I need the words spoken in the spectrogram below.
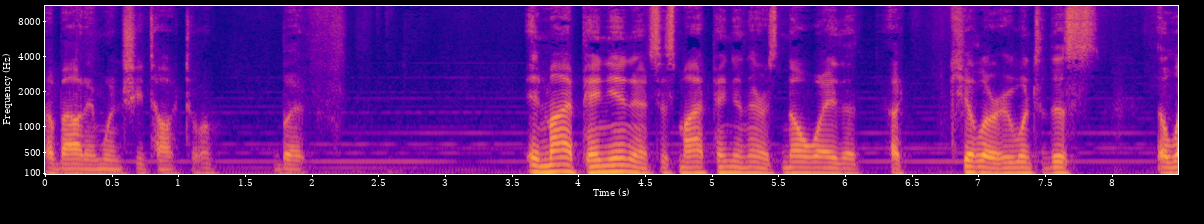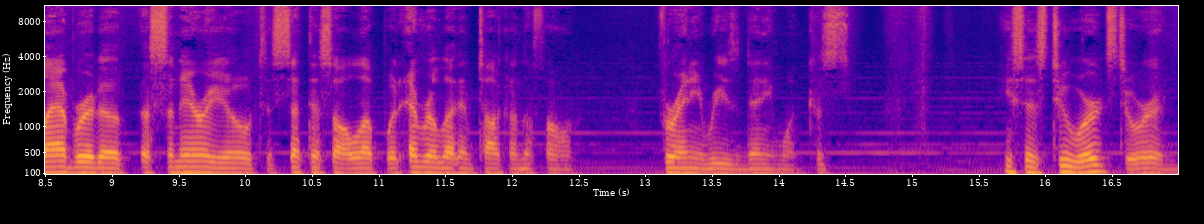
about him when she talked to him. But in my opinion, and it's just my opinion, there is no way that a killer who went to this elaborate a, a scenario to set this all up would ever let him talk on the phone for any reason to anyone because he says two words to her and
